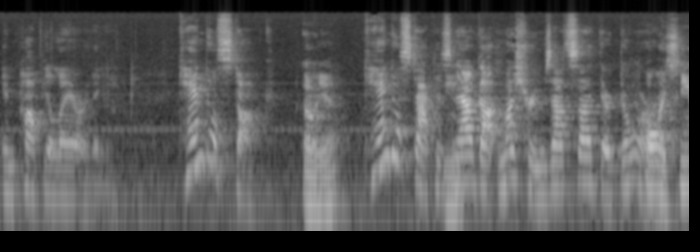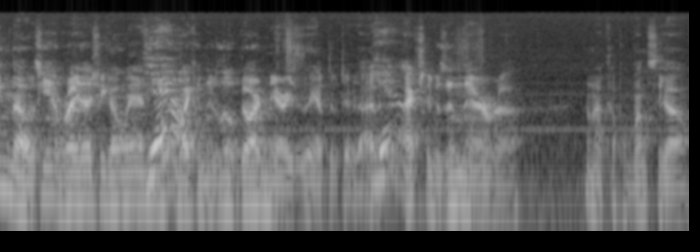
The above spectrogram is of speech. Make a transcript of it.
in popularity. Candlestock. Oh yeah. Candlestock has Yeah. now got mushrooms outside their door. Oh, I've seen those. Yeah, right as you go in. Yeah. Like in their little garden areas, they have to do. I Yeah. actually was in there, uh, I don't know, a couple months ago,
